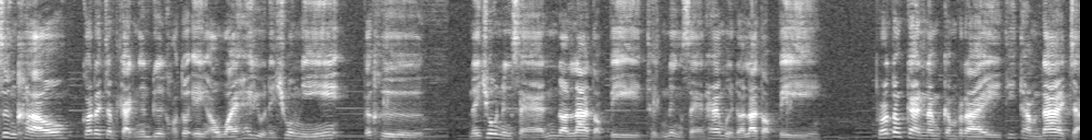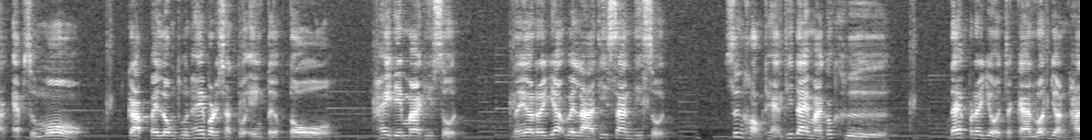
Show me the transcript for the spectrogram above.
ซึ่งเขาก็ได้จำกัดเงินเดือนของตัวเองเอาไว้ให้อยู่ในช่วงนี้ ก็คือในช่วง 100,000 ดอลลาร์ต่อปี ถึง 150,000 ดอลลาร์ต่อปี เพราะต้องการนำกำไรที่ทำได้จากแอป Sumo กลับไปลงทุนให้บริษัทตัวเองเติบโต ให้ได้มากที่สุด ในระยะเวลาที่สั้นที่สุด ซึ่งของแถมที่ได้มาก็คือ ได้ประโยชน์จากการลดหย่อนภา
